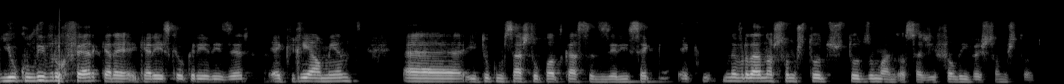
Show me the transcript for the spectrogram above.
e o que o livro refere, que era, que era isso que eu queria dizer, é que realmente Uh, e tu começaste o podcast a dizer isso, é que, é que, na verdade nós somos todos, todos humanos, ou seja, infalíveis somos todos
